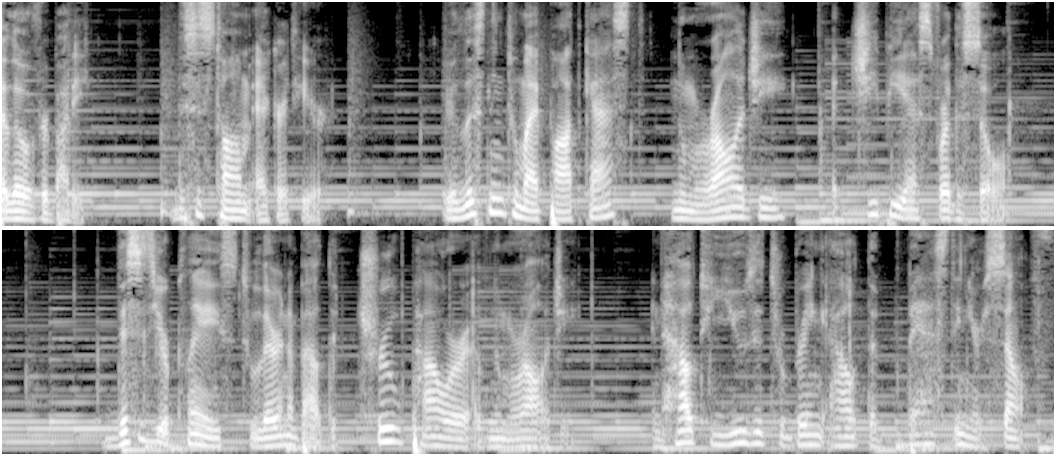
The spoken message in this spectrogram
Hello, everybody. This is Tom Eckert here. You're listening to my podcast, Numerology, a GPS for the soul. This is your place to learn about the true power of numerology and how to use it to bring out the best in yourself,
